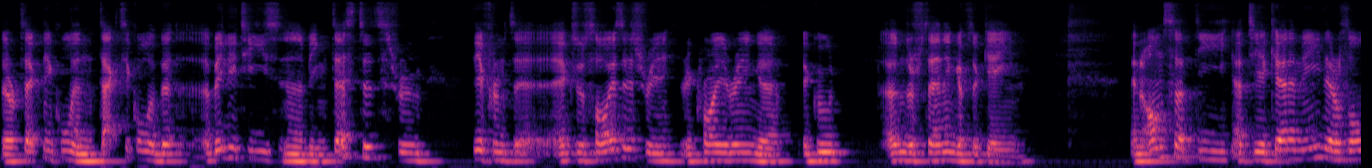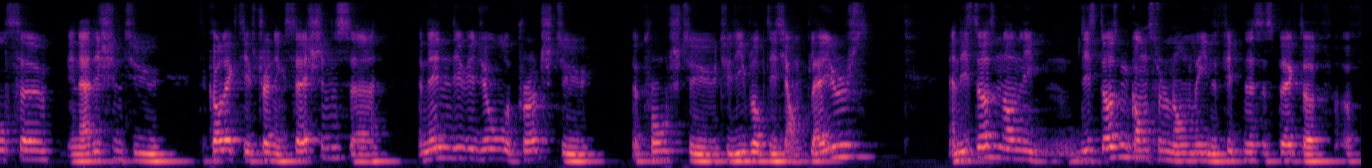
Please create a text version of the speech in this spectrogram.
their technical and tactical ab- abilities uh, being tested through different uh, exercises re- requiring a, a, good understanding of the game. And also at the at the academy, there's also, in addition to the collective training sessions, uh, an individual approach to approach to, to develop these young players. And this doesn't only this doesn't concern only the fitness aspect of, of,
